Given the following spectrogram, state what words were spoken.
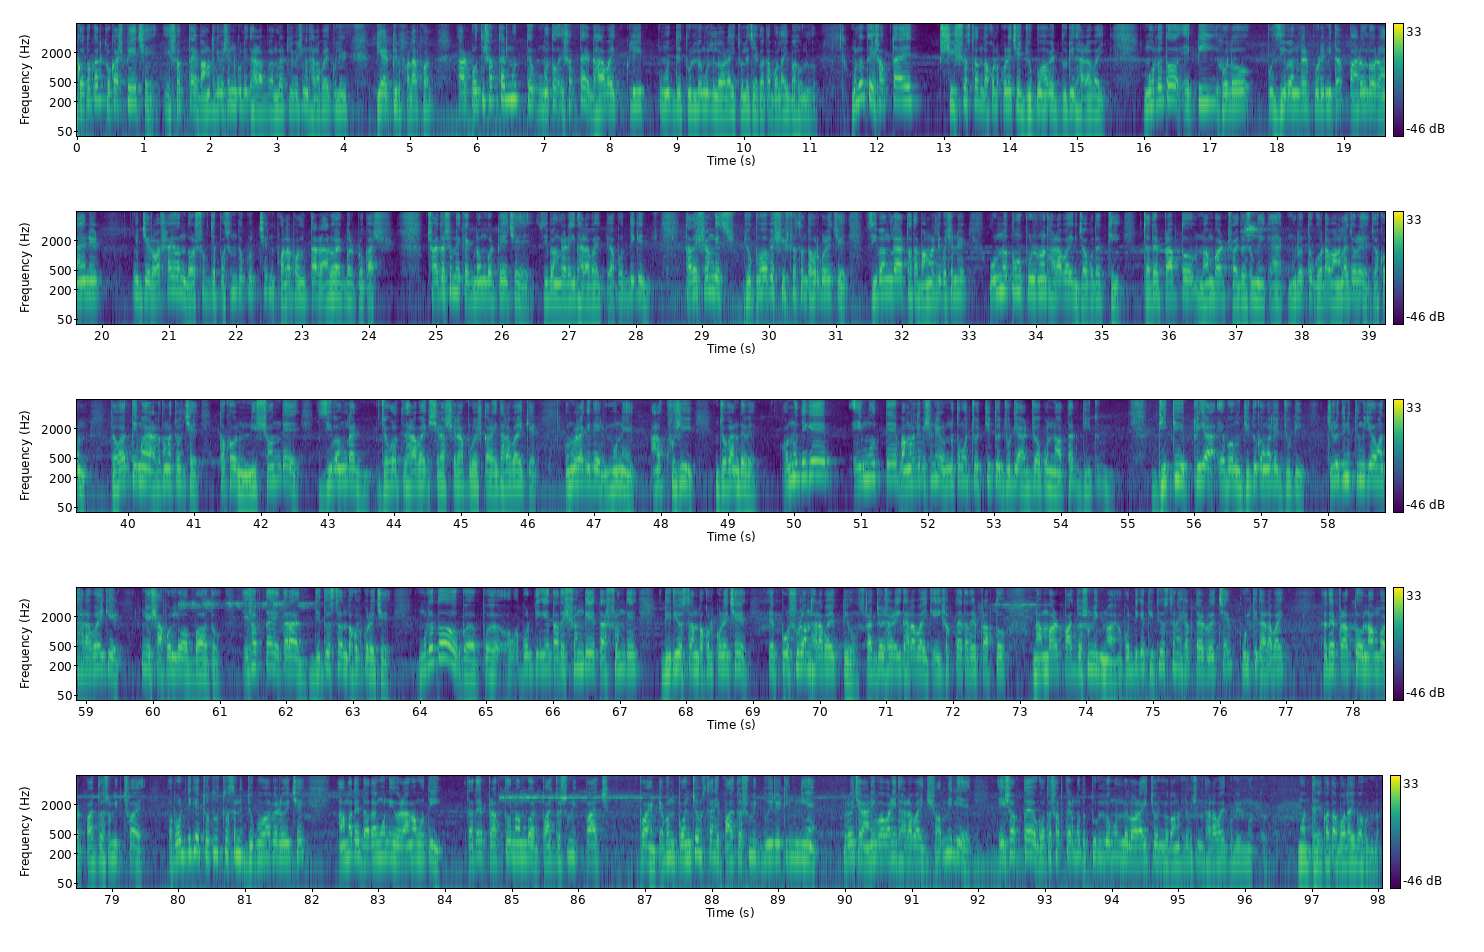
গতকাল প্রকাশ পেয়েছে, এ সপ্তাহে বাংলা টেলিভিশনগুলি ধারা, বাংলা টেলিভিশনের ধারাবাহিকগুলির টিআরপির ফলাফল। আর প্রতি সপ্তাহের মধ্যে, মতো এ সপ্তাহে ধারাবাহিকগুলির মধ্যে তুল্যমূল্যে লড়াই চলেছে কথা বলাই বাহুল্য। মূলত এ সপ্তাহে শীর্ষস্থান দখল করেছে যুগ্মভাবে দুটি ধারাবাহিক। মূলত একটি হলো জি বাংলার পরিণীতা, পারুল ও রায়নের যে রসায়ন দর্শক যে পছন্দ করছেন, ফলাফল তার আরও একবার প্রকাশ। ছয় দশমিক এক নম্বর পেয়েছে জি বাংলার এই ধারাবাহিকটি। অপরদিকে তাদের সঙ্গে যুগ্মভাবে শীর্ষস্থান দখল করেছে জি বাংলা তথা বাংলা টেলিভিশনের অন্যতম পুরনো ধারাবাহিক জগদ্ধাত্রী, যাদের প্রাপ্ত নম্বর ছয় দশমিক এক। মূলত গোটা বাংলা জুড়ে যখন জগদ্ধাত্রী আরাধনা চলছে, তখন নিঃসন্দেহে জি বাংলার জগদ্ধাত্রী ধারাবাহিক সেরা সেরা পুরস্কার এই ধারাবাহিকের অনুরাগীদের মনে আরও খুশি যোগান দেবে। অন্যদিকে এই মুহূর্তে বাংলা টেলিভিশনের অন্যতম চর্চিত জুটি আর্য অপর্ণা, অর্থাৎ দিতু, দিতি প্রিয়া এবং জিতু কামালের জুটি। চিরদিনই তুমি যে আমার ধারাবাহিকের সাফল্য অব্যাহত, এ সপ্তাহে তারা দ্বিতীয় স্থান দখল করেছে। মূলত অপরদিকে তাদের সঙ্গে, তার সঙ্গে দ্বিতীয় স্থান দখল করেছে পরশুরাম ধারাবাহিকটিও। স্টার এই ধারাবাহিক এই সপ্তাহে তাদের প্রাপ্ত নাম্বার পাঁচ দশমিক নয়। অপরদিকে তৃতীয় স্থানে এই সপ্তাহে রয়েছে পুলকি ধারাবাহিক। তাদের প্রাপ্ত নম্বর পাঁচ দশমিক ছয়। অপরদিকে চতুর্থ স্থানে যুগভাবে রয়েছে আমাদের দাদামণি ও রাঙামতি। তাদের প্রাপ্ত নম্বর পাঁচ দশমিক পাঁচ পয়েন্ট এবং পঞ্চম স্থানে পাঁচ দশমিক দুই রেটিং নিয়ে রয়েছে রানী ভবানী ধারাবাহিক। সব মিলিয়ে এই সপ্তাহেও গত সপ্তাহের মতো তুল্যমূল্য লড়াই চলল বাংলা টেলিভিশনের ধারাবাহিকগুলির মতো মধ্যে। কথা বলাই বাহুল্য।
